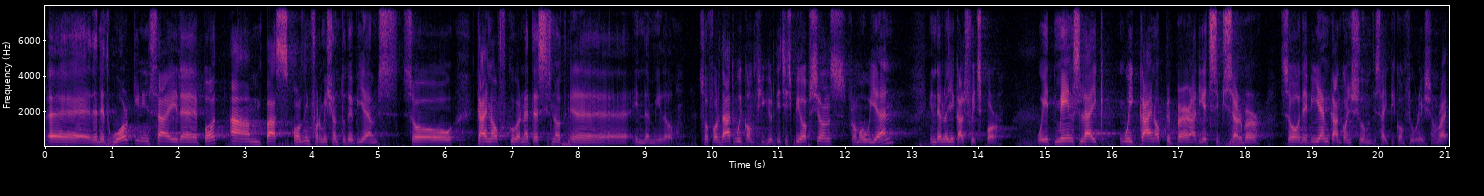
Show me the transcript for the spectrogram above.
the networking inside the pod and pass all the information to the VMs. So kind of Kubernetes is not uh, in the middle. So for that, we configure DHCP options from OVN in the logical switch port, which means like we kind of prepare a DHCP server so the VM can consume this IP configuration, right?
